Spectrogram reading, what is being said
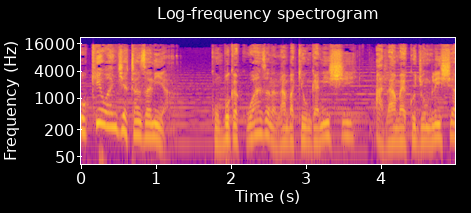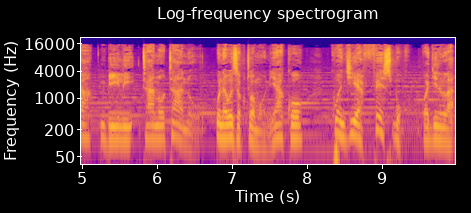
ukiwa nje ya tanzania kumbuka kuanza na namba kiunganishi alama ya kujumlisha 255 unaweza kutoa maoni yako kwa njia ya facebook kwa jina la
